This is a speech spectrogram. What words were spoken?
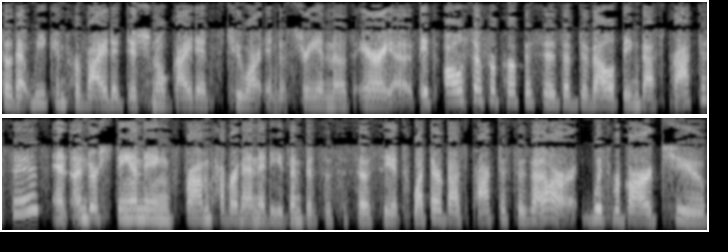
so that we can provide additional guidance to our industry in those areas. It's also for purposes of developing best practices and understanding from covered entities and business associates what their best practices are with regard to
